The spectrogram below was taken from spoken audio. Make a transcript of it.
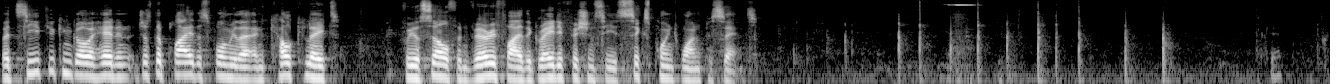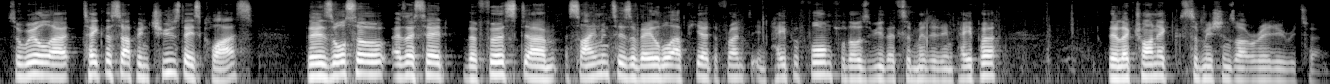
But see if you can go ahead and just apply this formula and calculate for yourself and verify the grade efficiency is 6.1%. Okay. So we'll uh, take this up in Tuesday's class. There's also, as I said, the first um, assignment is available up here at the front in paper form for those of you that submitted in paper. The electronic submissions are already returned.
